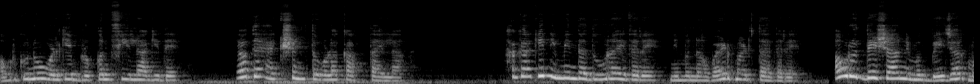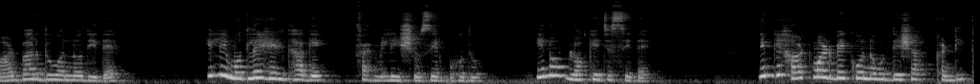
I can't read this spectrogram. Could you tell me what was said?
ಅವ್ರಿಗೂ ಒಳಗೆ ಬ್ರೋಕನ್ ಫೀಲ್ ಆಗಿದೆ. ಯಾವುದೇ ಆ್ಯಕ್ಷನ್ ತಗೊಳಕ್ಕಾಗ್ತಾ ಇಲ್ಲ. ಹಾಗಾಗಿ ನಿಮ್ಮಿಂದ ದೂರ ಇದ್ದಾರೆ ನಿಮ್ಮನ್ನು ಅವಾಯ್ಡ್ ಮಾಡ್ತಾ ಇದ್ದಾರೆ ಅವ್ರ ಉದ್ದೇಶ ನಿಮಗೆ ಬೇಜಾರು ಮಾಡಬಾರ್ದು ಅನ್ನೋದಿದೆ. ಇಲ್ಲಿ ಮೊದಲೇ ಹೇಳಿದ ಹಾಗೆ ಫ್ಯಾಮಿಲಿ ಇಶ್ಯೂಸ್ ಇರಬಹುದು, ಏನೋ ಬ್ಲಾಕೇಜಸ್ ಇದೆ. ನಿಮಗೆ ಹರ್ಟ್ ಮಾಡಬೇಕು ಅನ್ನೋ ಉದ್ದೇಶ ಖಂಡಿತ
